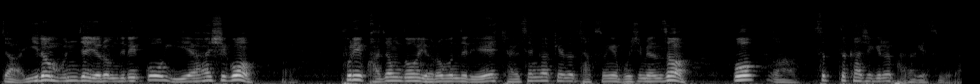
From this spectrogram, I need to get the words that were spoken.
자 이런 문제 여러분들이 꼭 이해하시고 어, 풀이 과정도 여러분들이 잘 생각해서 작성해 보시면서 꼭 어, 습득하시기를 바라겠습니다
